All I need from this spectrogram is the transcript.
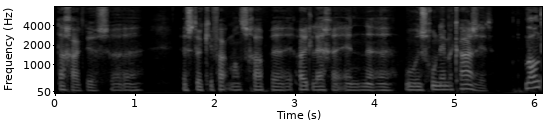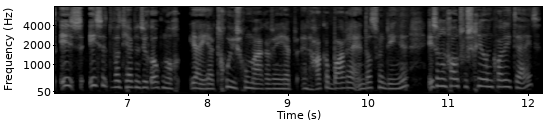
Daar ga ik dus een stukje vakmanschap uitleggen... en hoe een schoen in elkaar zit. Want is, is het, want je hebt natuurlijk ook nog... Ja, je hebt goede schoenmakers en je hebt en hakkenbarren en dat soort dingen. Is er een groot verschil in kwaliteit?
